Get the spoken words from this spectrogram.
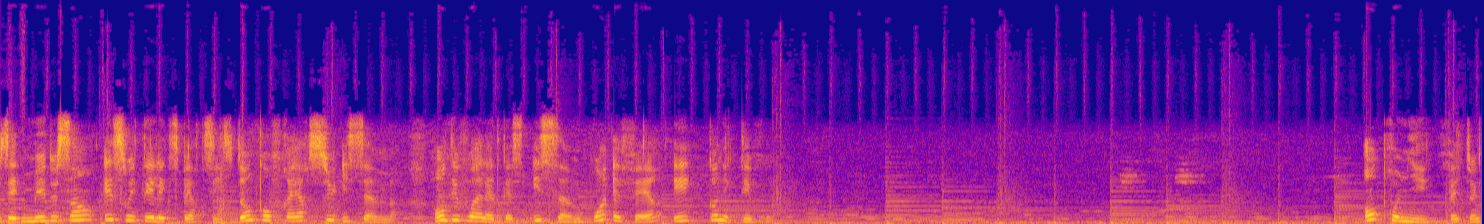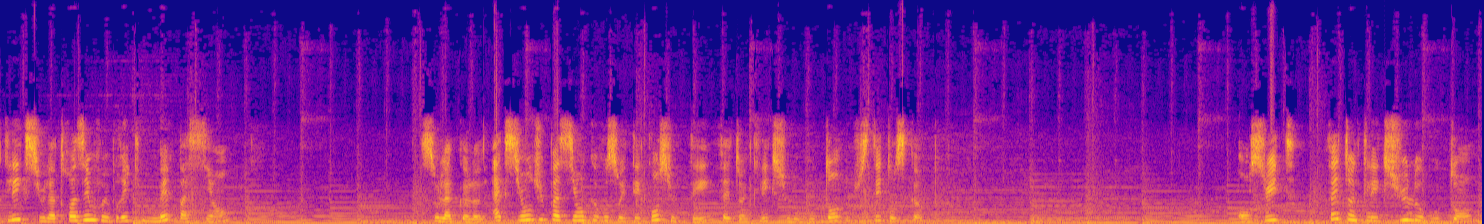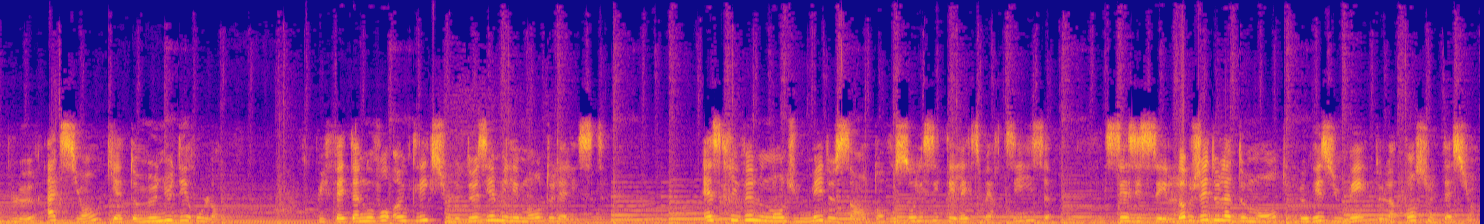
Vous êtes médecin et souhaitez l'expertise d'un confrère sur ISEM. Rendez-vous à l'adresse isem.fr et connectez-vous. En premier, faites un clic sur la troisième rubrique Mes patients. Sous la colonne Action du patient que vous souhaitez consulter, faites un clic sur le bouton du stéthoscope. Ensuite, faites un clic sur le bouton bleu Action qui est un menu déroulant. Puis faites à nouveau un clic sur le deuxième élément de la liste. Inscrivez le nom du médecin dont vous sollicitez l'expertise. Saisissez l'objet de la demande, le résumé de la consultation.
